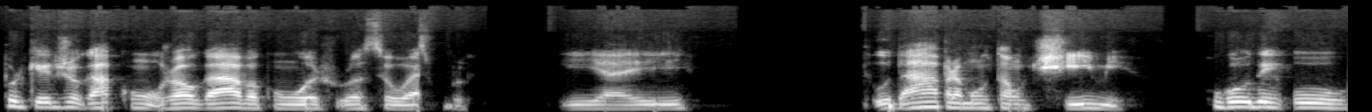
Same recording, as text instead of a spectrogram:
porque ele jogava com, jogava com o Russell Westbrook. E aí o dá para montar um time. O Golden, o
